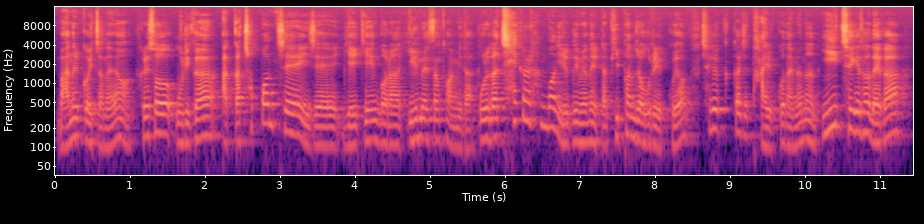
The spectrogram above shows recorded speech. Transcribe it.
많을 거 있잖아요. 그래서 우리가 아까 첫 번째 이제 얘기한 거랑 일맥상통합니다. 우리가 책을 한번 읽으면 일단 비판적으로 읽고요. 책을 끝까지 다 읽고 나면은 이 책에서 내가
